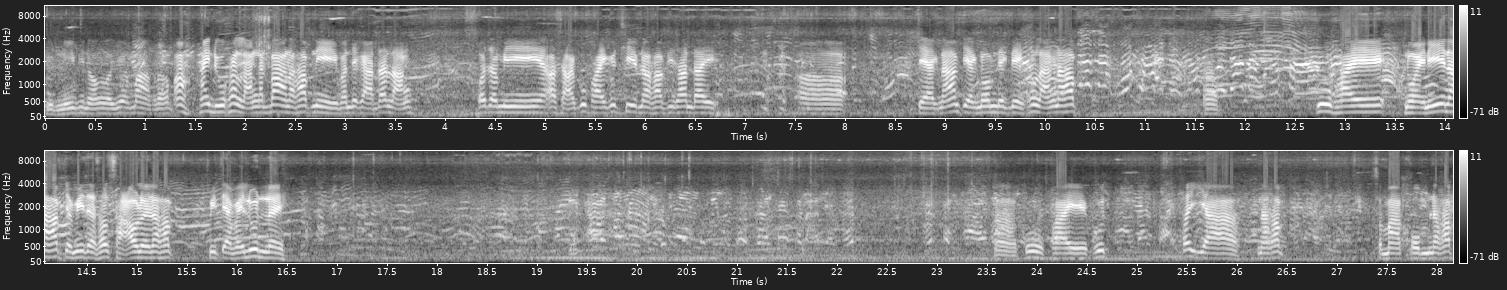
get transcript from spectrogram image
จุดนี้พี่น้องเราเยอะมากนะครับอะให้ดูข้างหลังกันบ้างนะครับ นี่บรรยากาศด้านหลัง ก็จะมีอาสากู้ภัยกู้ชีพนะครับ ที่ท่านได้เอ่อแจกน้ำแจกนมเด็กๆข้างหลังนะครับอะกู้ภัยหน่วยนี้นะครับ จะมีแต่สาวๆเลยนะครับ มีแต่วัยรุ่นเลย อ่า กู้ภัยพุทธยานะครับ สมาคมนะครับ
